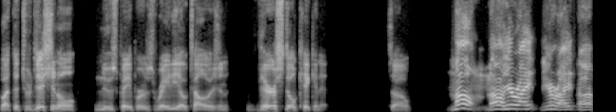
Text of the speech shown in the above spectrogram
But the traditional newspapers, radio, television, they're still kicking it. So no, no, you're right. You're right. Uh,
